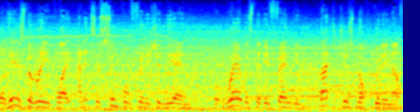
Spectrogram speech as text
Well, here's the replay, and it's a simple finish in the end. But where was the defending? That's just not good enough.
